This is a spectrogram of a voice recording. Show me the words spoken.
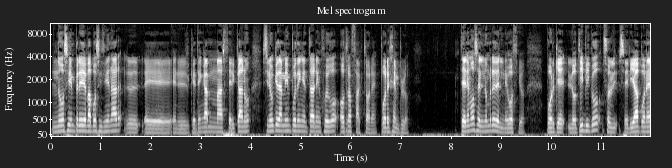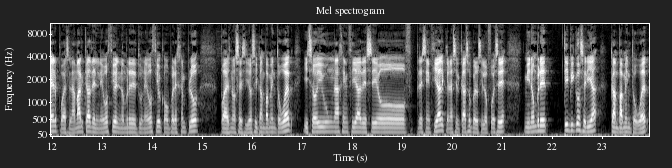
no siempre va a posicionar eh, el que tenga más cercano, sino que también pueden entrar en juego otros factores. Por ejemplo, tenemos el nombre del negocio, porque lo típico sería poner pues la marca del negocio, el nombre de tu negocio, como por ejemplo, pues no sé, si yo soy campamento web y soy una agencia de SEO presencial, que no es el caso, pero si lo fuese, mi nombre típico sería campamento web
